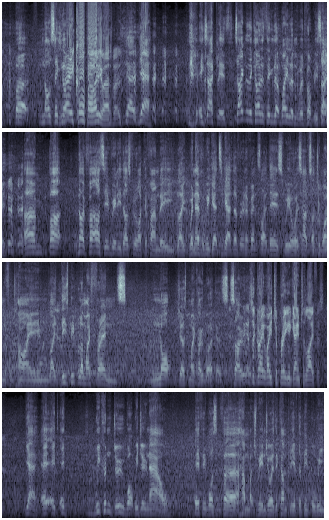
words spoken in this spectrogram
but Null Signal. It's very corpo anyway, I suppose. Yeah, yeah, exactly. It's exactly the kind of thing that Weyland would probably say. Um, but no, for us, it really does feel like a family. Like whenever we get together for an events like this, we always have such a wonderful time. Like these people are my friends, not just my co-workers. So I think it's a great way to bring a game to life, isn't it? Yeah, it, it, we couldn't do what we do now if it wasn't for how much we enjoy the company of the people we,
